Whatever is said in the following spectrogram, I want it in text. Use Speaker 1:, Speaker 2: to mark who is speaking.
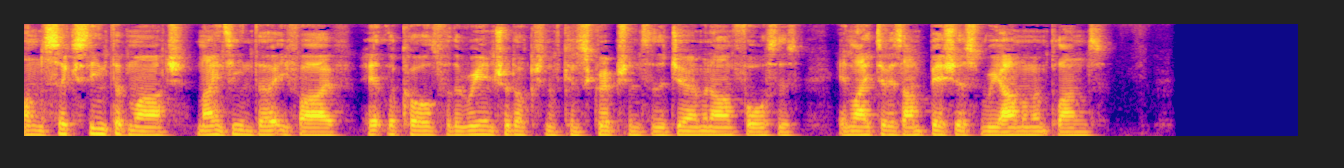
Speaker 1: On the 16th of March 1935, Hitler called for the reintroduction of conscription to the German armed forces in light of his ambitious rearmament plans.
